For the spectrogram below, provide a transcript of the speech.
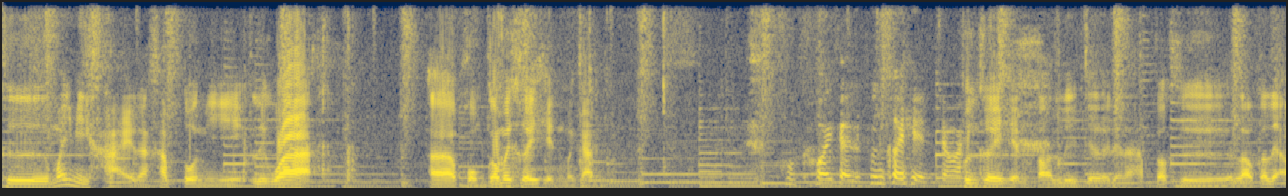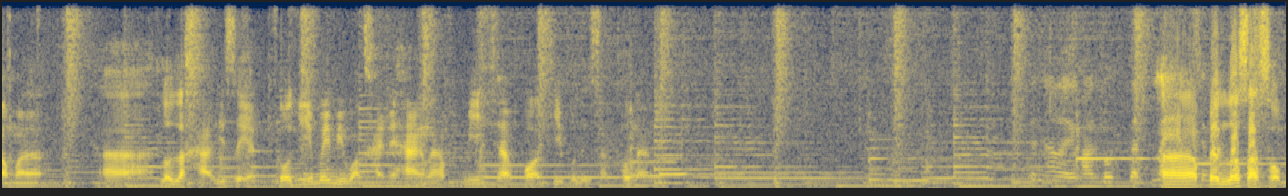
คือไม่มีขายนะครับตัวนี้เรียกว่าเอ่อผมก็ไม่เคยเห็นเหมือนกัน ผมเคยเห็นเพิ่งเคยเห็นใช่ไหมเพิ่งเคยเห็นตอนรื้อเจอเนี่ยนะครับ ก็คือเราก็เลยเอามาอ่าลดราคาพิเศษ ตัวนี้ไม่มีวางขายในห้างนะครับ มีเฉพาะที่บริษัทเท่านั้นเป็นอะไรคะรถแบทแมนเอ่อใช่ไหมเป็นรถสะสม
